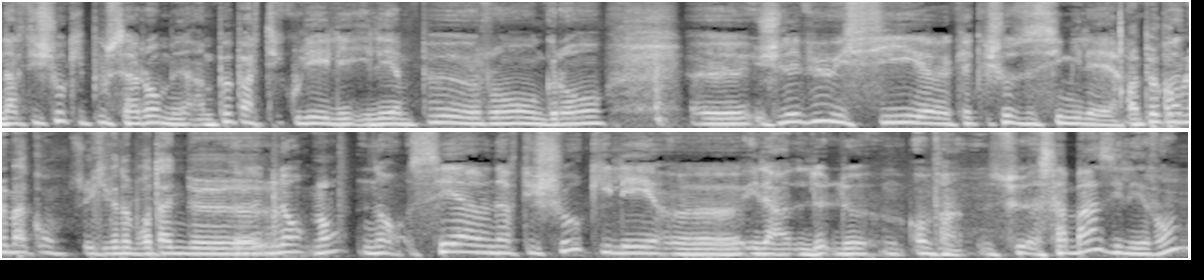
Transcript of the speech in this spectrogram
un artichaut qui pousse à Rome, un peu particulier. Il est, il est un peu rond, grand. Euh, je l'ai vu ici, euh, quelque chose de similaire. Un peu Pas- comme le Macon, celui qui vient de Bretagne de. euh, non, Non non, c'est un artichaut qu'il est, euh, il a le, le- enfin, sa base il est rond,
